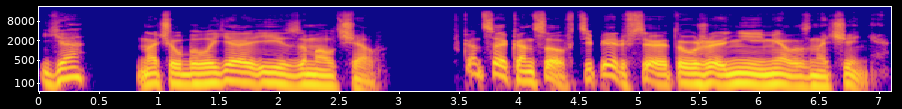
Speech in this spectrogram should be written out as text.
«Я?» — начал было я и замолчал. В конце концов, теперь все это уже не имело значения.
